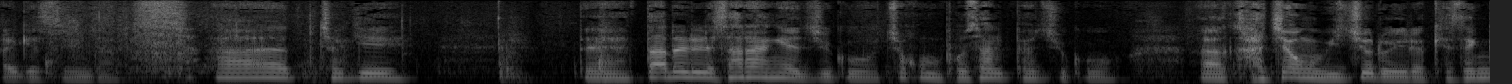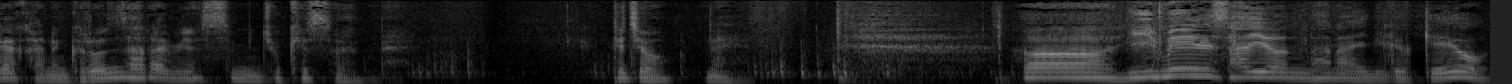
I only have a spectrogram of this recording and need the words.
알겠습니다. 아, 저기, 네, 딸을 사랑해주고 조금 보살펴주고, 아, 가정 위주로 이렇게 생각하는 그런 사람이었으면 좋겠어요. 네. 그죠? 네. 어, 이메일 사연 하나 읽을게요.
